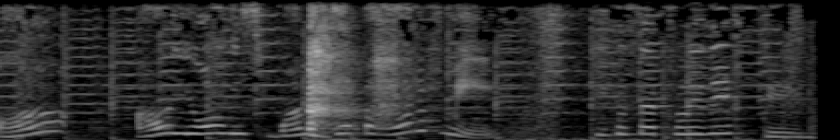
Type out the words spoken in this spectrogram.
Are you always one step ahead of me? Because I play this game.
